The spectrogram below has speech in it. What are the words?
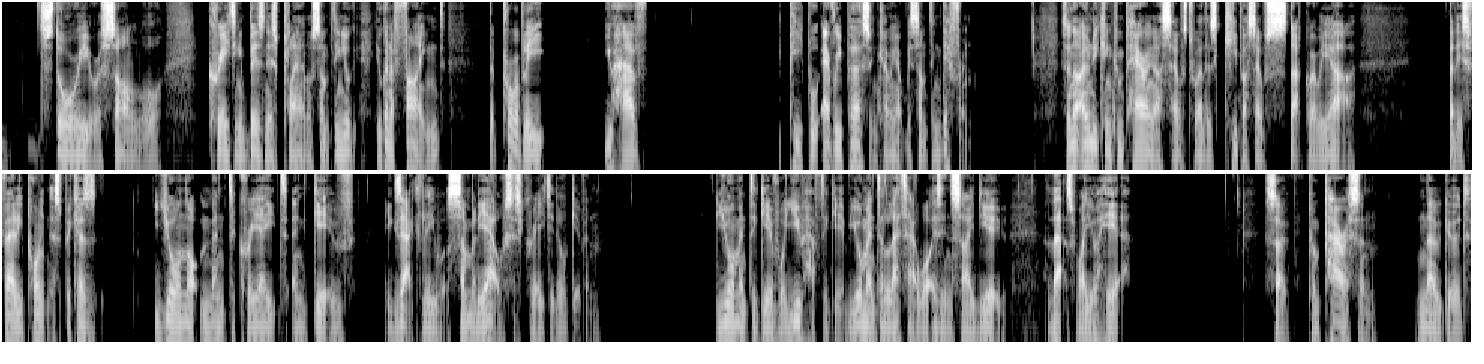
story or a song or creating a business plan or something, you're, you're going to find that probably you have people, every person coming up with something different. So not only can comparing ourselves to others keep ourselves stuck where we are, but it's fairly pointless because you're not meant to create and give exactly what somebody else has created or given. You're meant to give what you have to give. You're meant to let out what is inside you. That's why you're here. So, comparison, no good.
